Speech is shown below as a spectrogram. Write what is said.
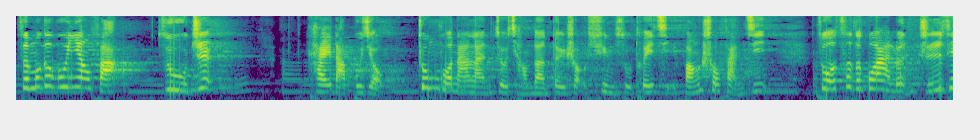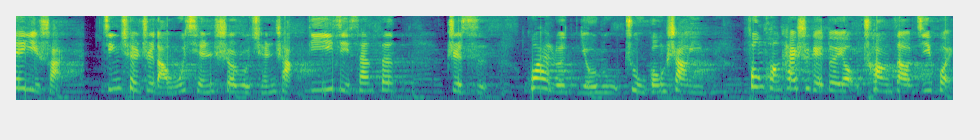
怎么个不一样法？组织。开打不久，中国男篮就抢断对手，迅速推起防守反击。左侧的郭艾伦直接一甩，精确制导吴前射入全场第一记三分。至此，郭艾伦犹如助攻上瘾，疯狂开始给队友创造机会。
